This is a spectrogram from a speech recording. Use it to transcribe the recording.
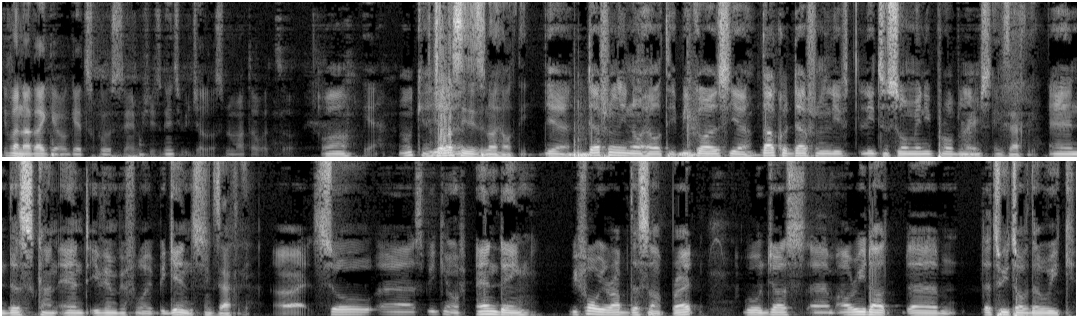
if another girl gets close to him, she's going to be jealous no matter what. So Wow. Yeah. Okay. jealousy is not healthy. Yeah. yeah, definitely not healthy because yeah, that could definitely lead, lead to so many problems, Exactly. and this can end even before it begins. Exactly. All right. So uh, speaking of ending, before we wrap this up, right? We'll just um, I'll read out um, the tweet of the week.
